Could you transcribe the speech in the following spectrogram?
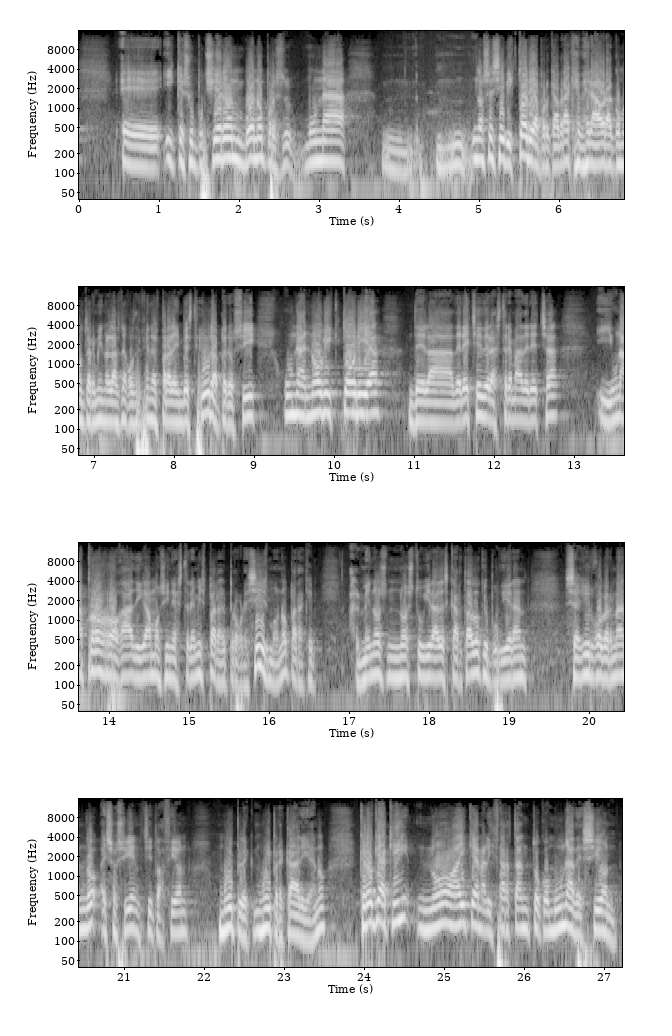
eh, y que supusieron, bueno, pues una Mm, no sé si victoria, porque habrá que ver ahora cómo terminan las negociaciones para la investidura, pero sí una no victoria de la derecha y de la extrema derecha y una prórroga, digamos, in extremis para el progresismo, ¿no? Para que al menos no estuviera descartado que pudieran seguir gobernando, eso sí, en situación muy, muy precaria, ¿no? Creo que aquí no hay que analizar tanto como una adhesión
